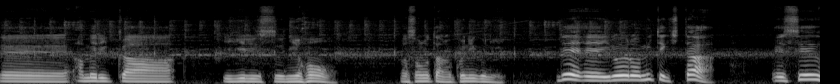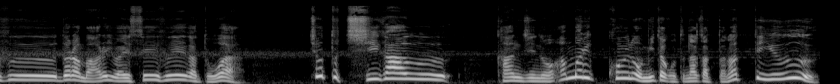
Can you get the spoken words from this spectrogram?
えー、アメリカイギリス日本、その他の国々で、えー、いろいろ見てきた SF ドラマあるいは SF 映画とはちょっと違う感じのあんまりこういうのを見たことなかったなっていう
